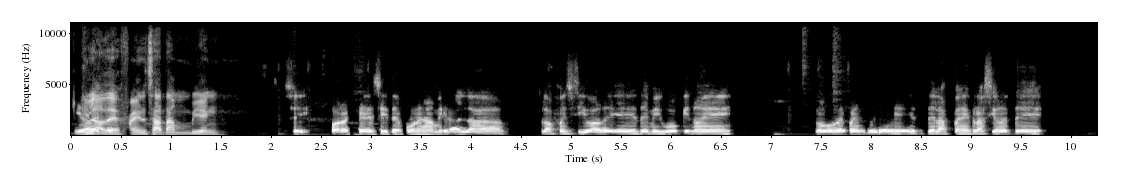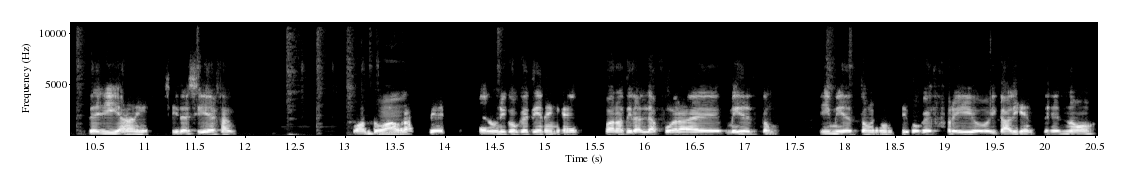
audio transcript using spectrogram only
y Y la la- defensa también. Sí, ahora es que si te pones a mirar la, la ofensiva de, de Milwaukee no es, todo depende de, de las penetraciones de, de Gianni, si le cierran, cuando Ujú. abran, el único que tienen es para tirar de afuera es Middleton, y Middleton es un tipo que es frío y caliente, él no,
